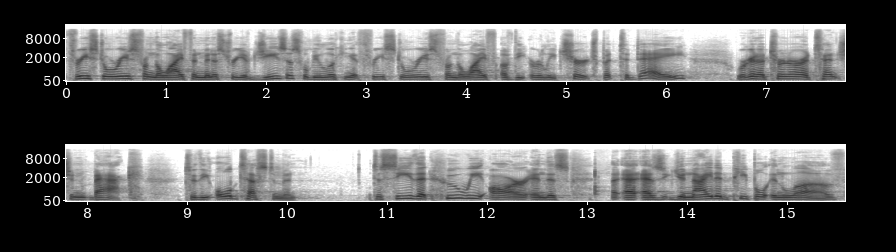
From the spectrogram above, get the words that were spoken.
three stories from the life and ministry of Jesus. We'll be looking at three stories from the life of the early church. But today, we're going to turn our attention back to the Old Testament to see that who we are and this as united people in love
